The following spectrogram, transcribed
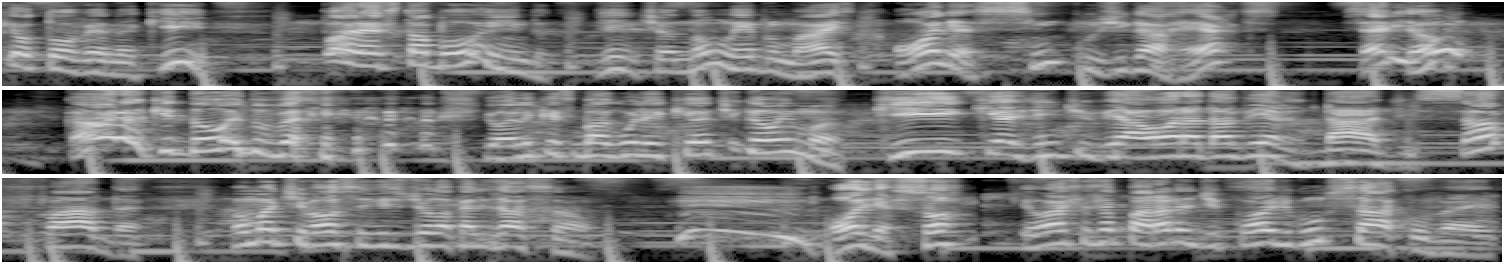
que eu tô vendo aqui, parece estar tá boa ainda. Gente, eu não lembro mais. Olha, 5 GHz? Serião? Cara, que doido, velho. e olha que esse bagulho aqui é antigão, hein, mano. Que que a gente vê a hora da verdade. Safada. Vamos ativar o serviço de localização. Hum, olha só. Eu acho essa parada de código um saco, velho.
